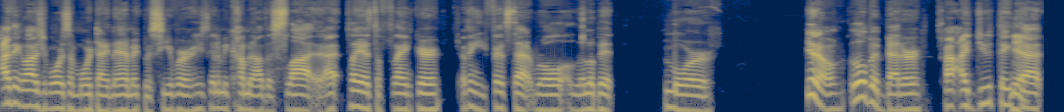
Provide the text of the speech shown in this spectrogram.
I think Elijah Moore is a more dynamic receiver. He's going to be coming out of the slot, uh, play as the flanker. I think he fits that role a little bit more, you know, a little bit better. I, I do think yeah. that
